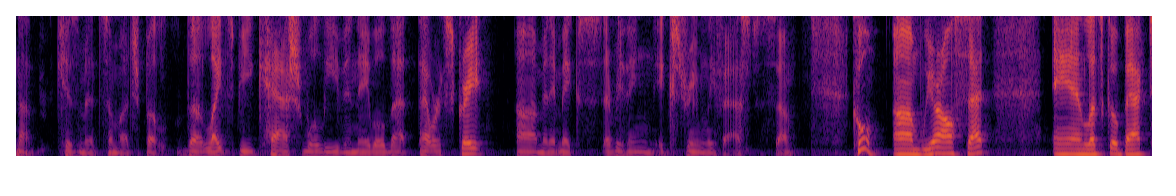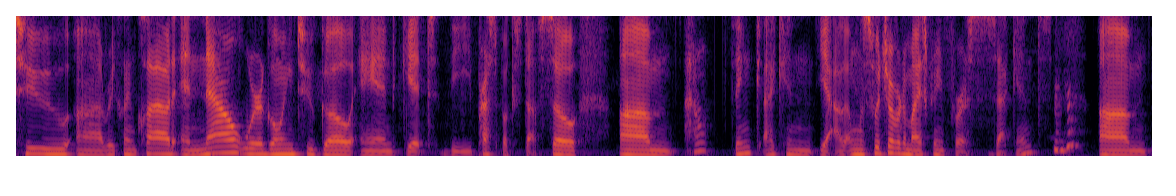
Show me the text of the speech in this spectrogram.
not Akismet so much, but the LiteSpeed cache will leave enabled. That that works great, um, and it makes everything extremely fast. So, cool. Um, we are all set, and let's go back to uh, Reclaim Cloud. And now we're going to go and get the Pressbook stuff. So, um, I don't think I can. Yeah, I'm going to switch over to my screen for a 2nd Um,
